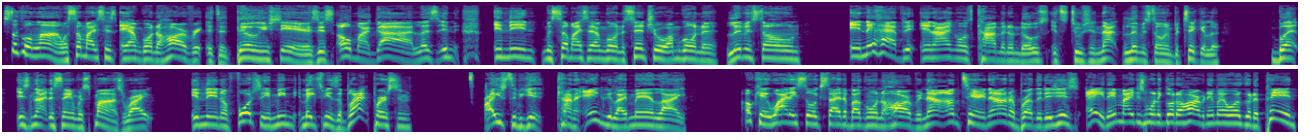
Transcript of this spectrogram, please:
just look online. When somebody says, Hey, I'm going to Harvard, it's a billion shares. It's oh my God, let's and, and then when somebody says I'm going to Central, I'm going to Livingstone, and they have the and I ain't gonna comment on those institutions, not Livingstone in particular, but it's not the same response, right? And then unfortunately, it makes me as a black person, I used to get kind of angry, like, man, like Okay, why are they so excited about going to Harvard? Now I'm tearing down a brother. They just, hey, they might just want to go to Harvard. They might want to go to Penn.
